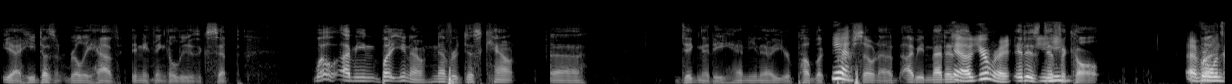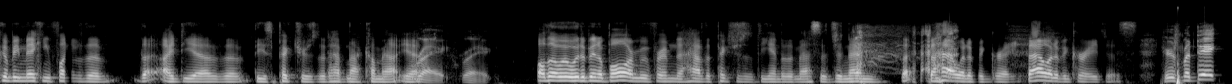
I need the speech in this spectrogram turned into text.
yeah, he doesn't really have anything to lose except well, I mean, but you know, never discount uh dignity and you know, your public Yeah. persona. I mean, that is yeah, you're right. it is He- difficult. Everyone's going to be making fun of the the idea of the these pictures that have not come out yet. Right, right. Although it would have been a baller move for him to have the pictures at the end of the message, and then that, that would have been great. That would have been courageous. Here's my dick.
